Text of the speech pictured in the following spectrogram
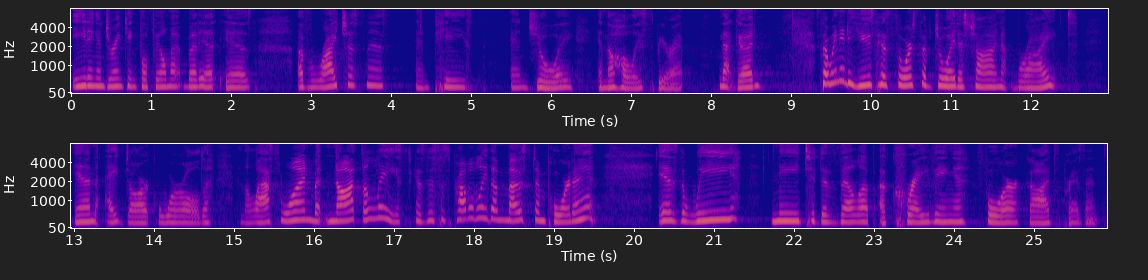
eating and drinking fulfillment, but it is of righteousness and peace and joy in the Holy Spirit. Isn't that good? So we need to use his source of joy to shine bright in a dark world. And the last one, but not the least, because this is probably the most important, is we need to develop a craving for God's presence.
